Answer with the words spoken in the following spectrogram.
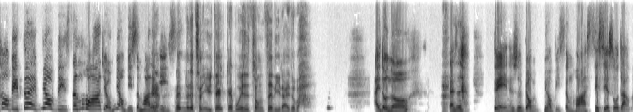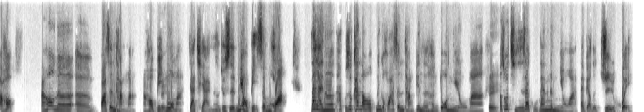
妙笔对，妙笔生花就有妙笔生花的意思。那那个成语该该不会是从这里来的吧？I don't know，但是对，那是妙妙笔生花。谢谢所长。然后。”然后呢，呃，花生糖嘛，然后笔墨嘛，加起来呢就是妙笔生花。再来呢，他不是看到那个花生糖变成很多牛吗？对，他说，其实，在古代那个牛啊，代表的智慧，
